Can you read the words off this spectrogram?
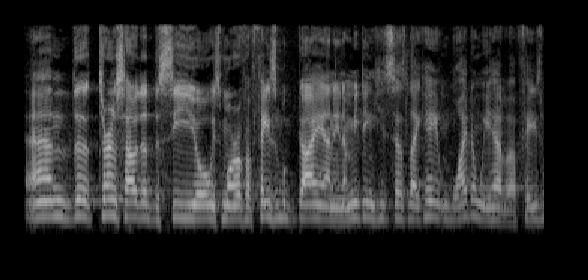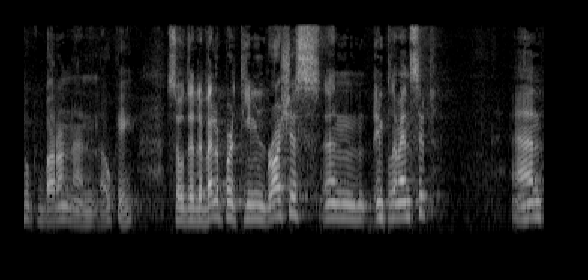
And it uh, turns out that the CEO is more of a Facebook guy, and in a meeting he says like, "Hey, why don't we have a Facebook button?" And okay, so the developer team rushes and implements it, and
